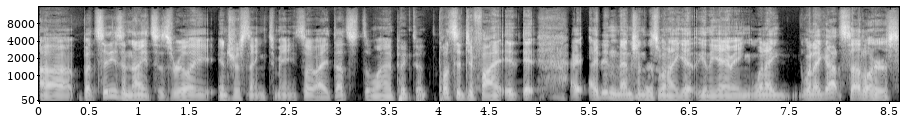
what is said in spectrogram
uh, but Cities and Knights is really interesting to me, so I, that's the one I picked it. Plus, it define it. it I, I, didn't mention this when I get in the gaming. When I when I got Settlers,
